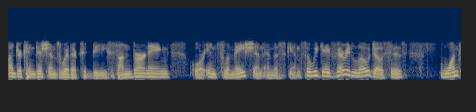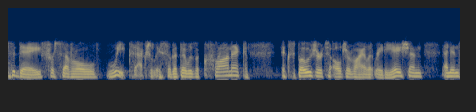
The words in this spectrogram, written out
under conditions where there could be sunburning or inflammation in the skin. So we gave very low doses once a day for several weeks, actually, so that there was a chronic exposure to ultraviolet radiation. And in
